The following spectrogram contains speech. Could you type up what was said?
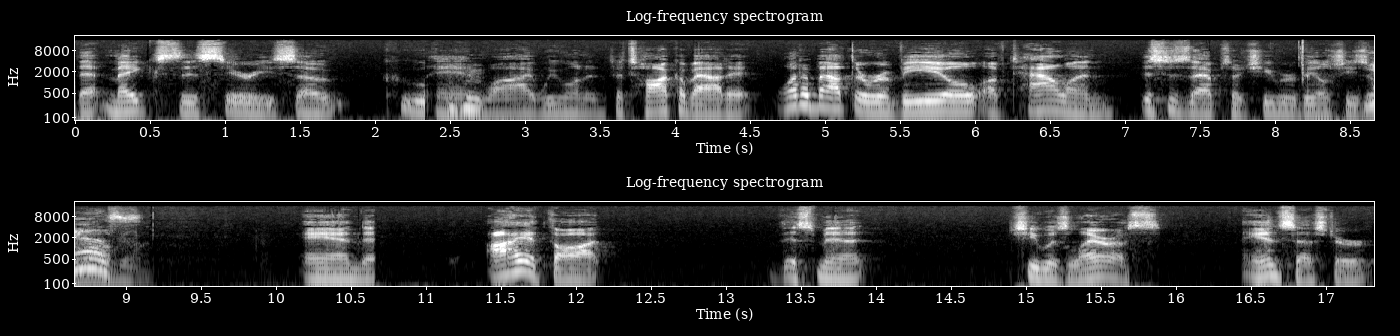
that makes this series so cool and mm-hmm. why we wanted to talk about it. What about the reveal of Tallinn? This is the episode she reveals she's a Yes. Romulan. And I had thought this meant she was Laris, ancestor,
